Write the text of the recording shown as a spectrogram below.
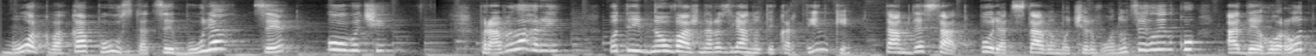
морква, капуста, цибуля це овочі. Правила гри. Потрібно уважно розглянути картинки. Там, де сад, поряд ставимо червону цеглинку, а де город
